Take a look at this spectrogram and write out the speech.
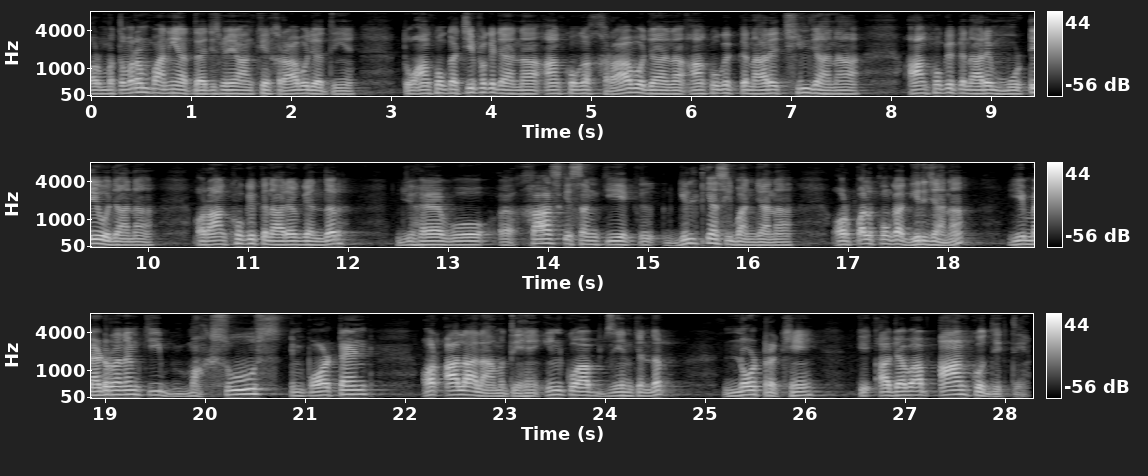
और मतवरम पानी आता है जिसमें आँखें ख़राब हो जाती हैं तो आँखों का चिपक जाना, आँखों का ख़राब हो जाना, आँखों के किनारे छिल जाना, आँखों के किनारे मोटे हो जाना और आँखों के किनारों के अंदर जो है वो ख़ास किस्म की एक गिल्टियाँ सी बन जाना और पलकों का गिर जाना, ये मेडोरनम की मखसूस इंपॉर्टेंट और आला अलामतें हैं। इनको आप जहन के अंदर नोट रखें कि जब आप आँख को देखते हैं।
